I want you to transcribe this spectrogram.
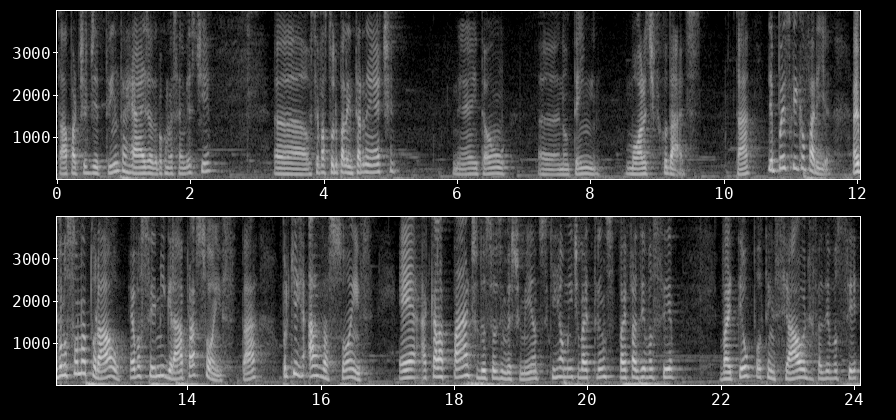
tá? A partir de 30 reais já dá para começar a investir. Uh, você faz tudo pela internet, né? Então uh, não tem maiores dificuldades tá? Depois o que, que eu faria? A evolução natural é você migrar para ações, tá? Porque as ações é aquela parte dos seus investimentos que realmente vai, trans, vai fazer você, vai ter o potencial de fazer você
